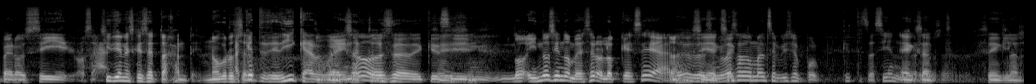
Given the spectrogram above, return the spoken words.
pero sí, o sea, Sí tienes que ser tajante, no ¿a grosero. qué te dedicas, güey? ¿no? O sea, de que Sí, si. No, y no siendo mesero, lo que sea. ¿no? O sea, si me vas a dar un mal servicio, ¿por qué estás haciendo? O Exacto. sea, Sí, claro.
